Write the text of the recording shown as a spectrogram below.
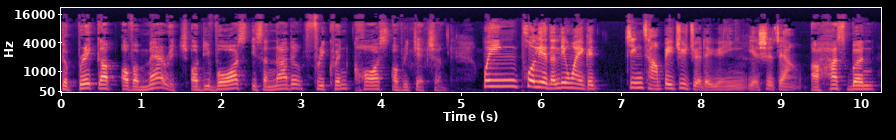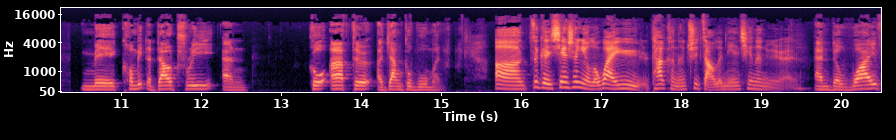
The breakup of a marriage or divorce is another frequent cause of rejection. 婚姻破裂的另外一个经常被拒绝的原因也是这样。 A husband may commit adultery and go after a younger woman. 啊、这个先生有了外遇，他可能去找了年轻的女人， and the wife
